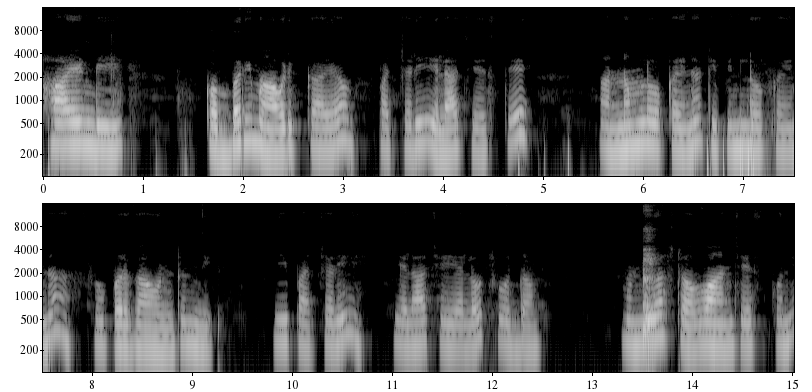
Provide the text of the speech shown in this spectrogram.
హాయ్ అండి. కొబ్బరి మామిడికాయ పచ్చడి ఎలా చేస్తే అన్నంలోకైనా టిఫిన్లోకైనా సూపర్గా ఉంటుంది? ఈ పచ్చడి ఎలా చేయాలో చూద్దాం. ముందుగా స్టవ్ ఆన్ చేసుకొని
